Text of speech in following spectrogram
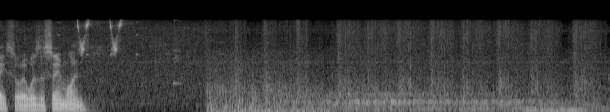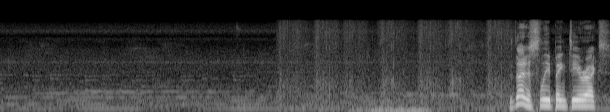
Okay, so it was the same one. Is that a sleeping T-Rex?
